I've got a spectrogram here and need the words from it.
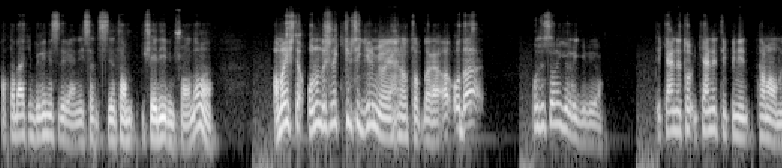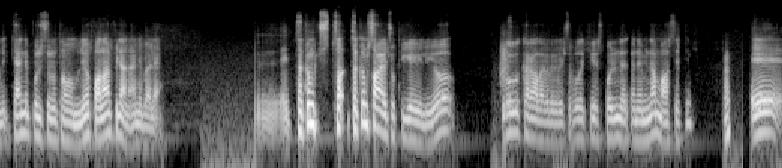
Hatta belki birincisidir yani. İstatistiğine tam şey değilim şu anda ama. Ama işte onun dışında kimse girmiyor yani o toplara. O da pozisyona göre giriyor. Kendi kendi tipini tamamlıyor, kendi pozisyonunu tamamlıyor falan filan hani böyle. Ee, takım ta- takım sahaya çok iyi yayılıyor. Doğru kararlar veriyor. İşte burada Chris Paul'un öneminden bahsettik. Ee,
